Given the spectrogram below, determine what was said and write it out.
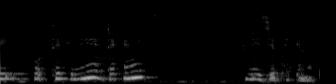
এই উপর থেকে নিয়ে এটাকে আমি নিচে থেকে নেব।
